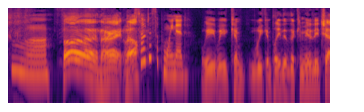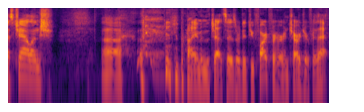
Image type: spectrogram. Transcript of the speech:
Fun. All right. Well, So disappointed. we we com- we completed the community chest challenge. Uh, Brian in the chat says, "Or did you fart for her and charge her for that?"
